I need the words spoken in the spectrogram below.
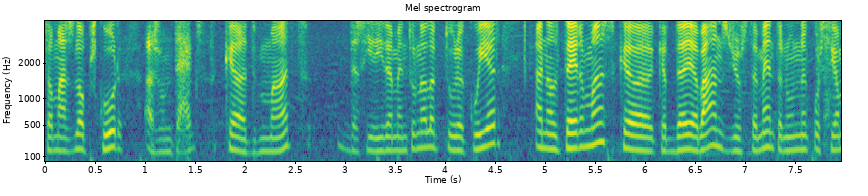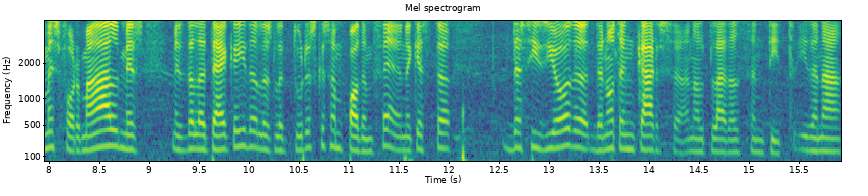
Tomàs l'Obscur, és un text que admet decididament una lectura queer en el termes que, que et deia abans, justament, en una qüestió més formal, més, més de la teca i de les lectures que se'n poden fer, en aquesta decisió de, de no tancar-se en el pla del sentit i d'anar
